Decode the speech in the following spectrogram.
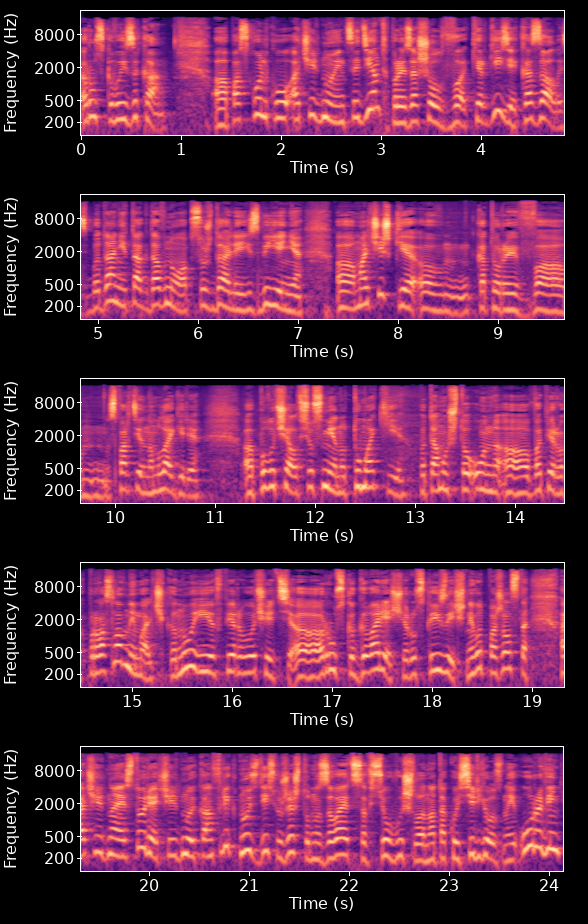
русского языка. Поскольку очередной инцидент произошел в Киргизии, казалось бы, да, не так давно обсуждали избиение мальчишки, который в спортивном лагере получал всю смену тумаки, потому что он, во-первых, православный мальчик, ну и в первую очередь э, русскоговорящий, русскоязычный. Вот, пожалуйста, очередная история, очередной конфликт, но здесь уже, что называется, все вышло на такой серьезный уровень.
